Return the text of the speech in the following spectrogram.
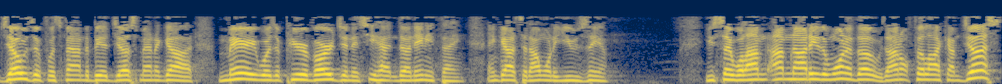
Joseph was found to be a just man of God. Mary was a pure virgin and she hadn't done anything. And God said, I want to use them. You say, well, I'm, I'm not either one of those. I don't feel like I'm just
